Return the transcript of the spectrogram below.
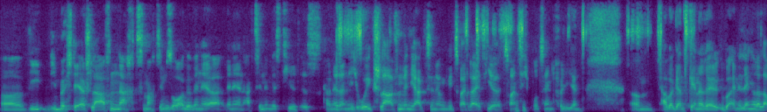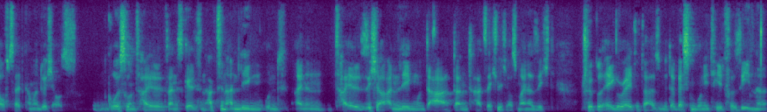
äh, wie, wie möchte er schlafen nachts, macht es ihm Sorge, wenn er, wenn er in Aktien investiert ist, kann er dann nicht ruhig schlafen, wenn die Aktien irgendwie zwei, drei, vier, 20 Prozent verlieren. Ähm, aber ganz generell über eine längere Laufzeit kann man durchaus einen größeren Teil seines Geldes in Aktien anlegen und einen Teil sicher anlegen und da dann tatsächlich aus meiner Sicht AAA geratete, also mit der besten Bonität versehene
